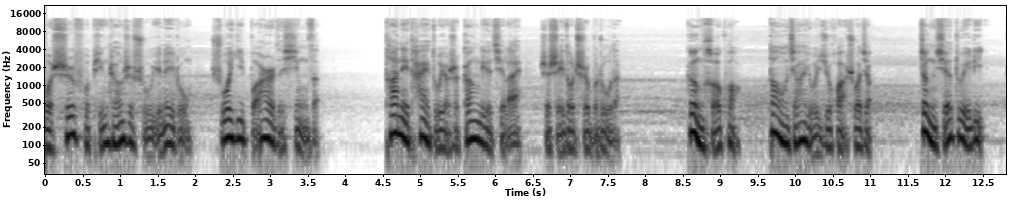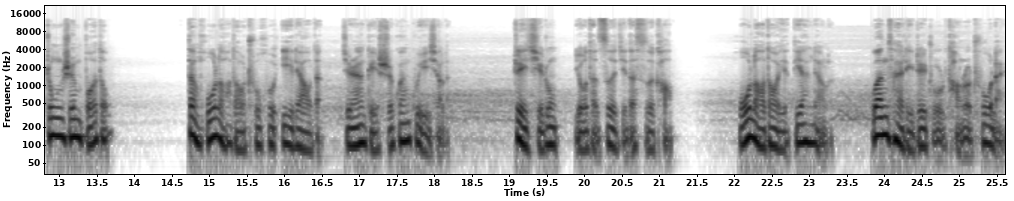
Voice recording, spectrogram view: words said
我师傅平常是属于那种说一不二的性子，他那态度要是刚烈起来，是谁都吃不住的。更何况，道家有一句话说叫“正邪对立，终身搏斗”。但胡老道出乎意料的，竟然给石棺跪下了，这其中有他自己的思考。胡老道也掂量了，棺材里这主倘若出来，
